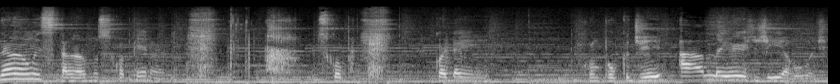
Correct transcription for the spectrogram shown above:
não estamos cooperando. Desculpa, acordei com um pouco de alergia hoje.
